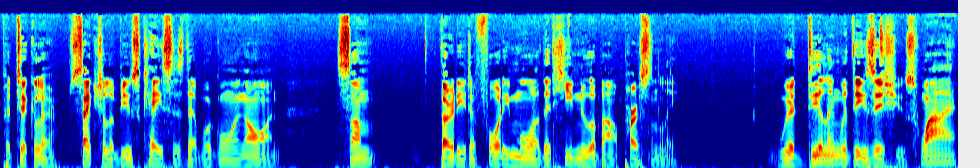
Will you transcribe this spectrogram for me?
particular sexual abuse cases that were going on, some 30 to 40 more that he knew about personally. We're dealing with these issues. Why?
